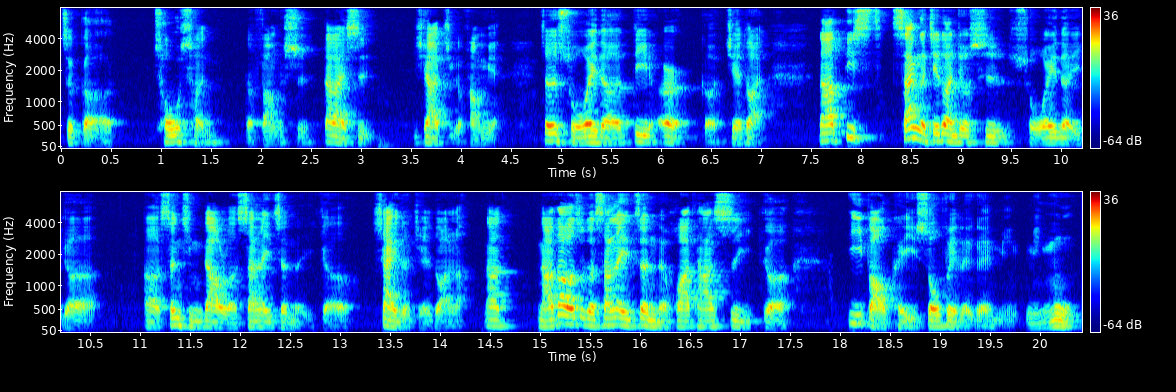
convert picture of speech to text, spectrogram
这个抽成的方式，大概是。以下几个方面，这是所谓的第二个阶段。那第三个阶段就是所谓的一个呃，申请到了三类证的一个下一个阶段了。那拿到这个三类证的话，它是一个医保可以收费的一个名名目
